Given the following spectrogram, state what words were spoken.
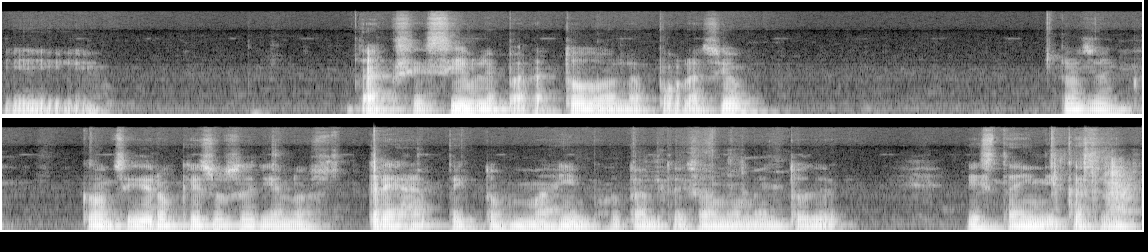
eh, accesible para toda la población. Entonces, considero que esos serían los tres aspectos más importantes al momento de esta indicación.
